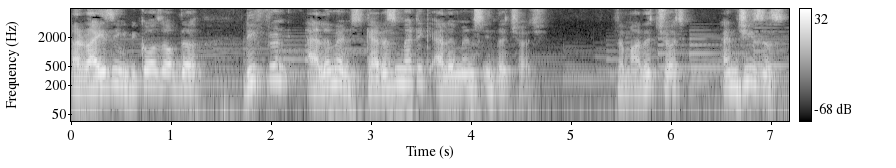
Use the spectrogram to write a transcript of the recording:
arising because of the different elements, charismatic elements in the church. The Mother Church and Jesus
